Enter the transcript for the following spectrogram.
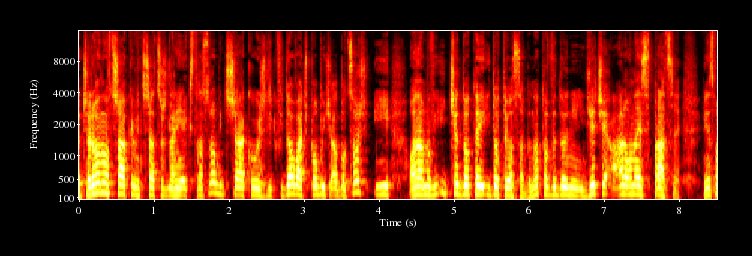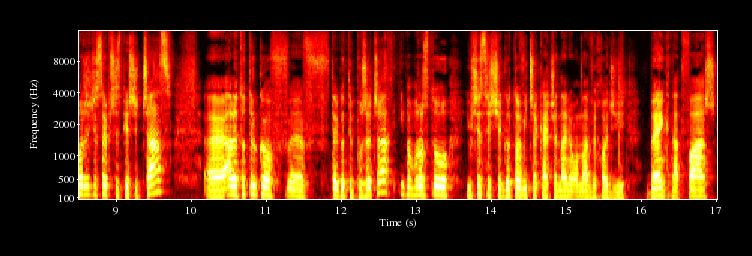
e, czerwoną strzałkę, więc trzeba coś dla niej ekstra zrobić, trzeba kogoś likwidować, pobić albo coś i ona mówi idźcie do tej i do tej osoby. No to wy do niej idziecie, ale ona jest w pracy, więc możecie sobie przyspieszyć czas, e, ale to tylko w, w tego typu rzeczach i po prostu już jesteście gotowi, czekacie na nią, ona wychodzi, bęk na twarz,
